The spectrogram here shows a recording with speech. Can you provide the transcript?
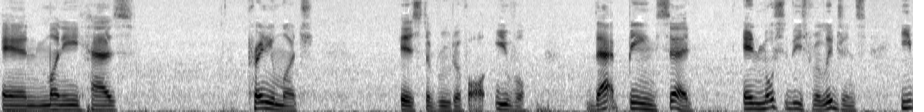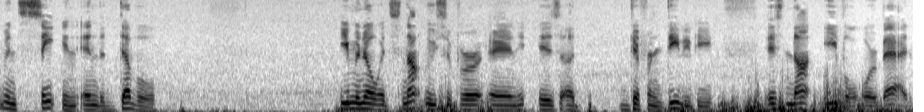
and money has pretty much is the root of all evil. That being said, in most of these religions, even Satan and the devil even though it's not Lucifer and is a different deity, is not evil or bad.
